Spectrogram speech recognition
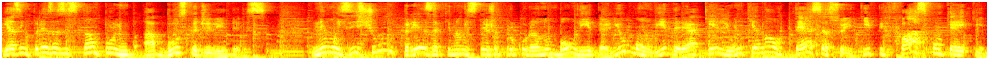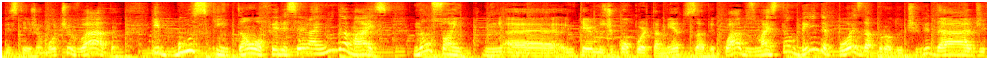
E as empresas estão por a busca de líderes. Não existe uma empresa que não esteja procurando um bom líder. E o bom líder é aquele um que enaltece a sua equipe, faz com que a equipe esteja motivada e busque então oferecer ainda mais, não só em, em, é, em termos de comportamentos adequados, mas também depois da produtividade,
